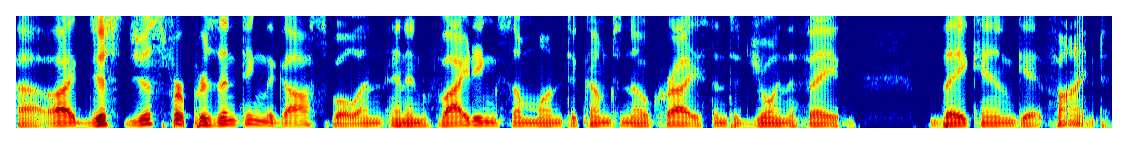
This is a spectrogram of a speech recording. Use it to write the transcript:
uh, just just for presenting the gospel and, and inviting someone to come to know Christ and to join the faith, they can get fined.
